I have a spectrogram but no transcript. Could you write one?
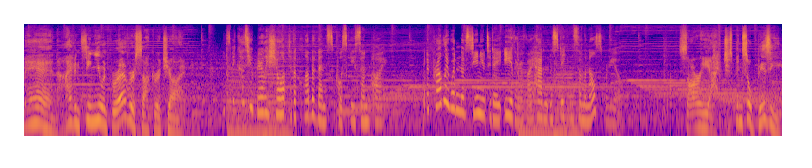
man, I haven't seen you in forever, Sakura-chan. It's because you barely show up to the club events, Kosuke-senpai. I probably wouldn't have seen you today either if I hadn't mistaken someone else for you. Sorry, I've just been so busy.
